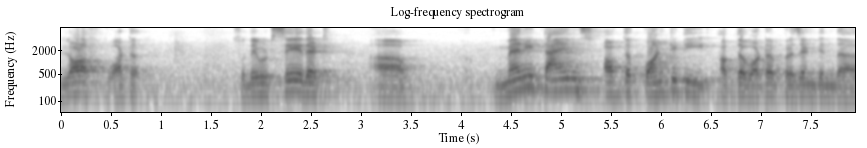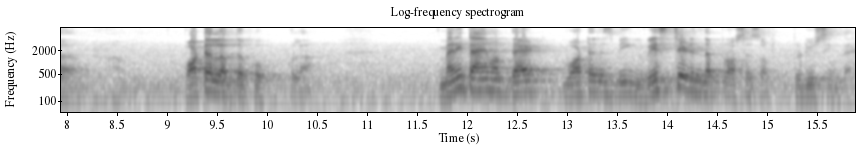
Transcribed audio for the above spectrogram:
a lot of water. So, they would say that uh, many times of the quantity of the water present in the um, bottle of the Coca-Cola, many time of that water is being wasted in the process of producing that.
